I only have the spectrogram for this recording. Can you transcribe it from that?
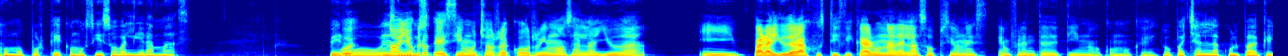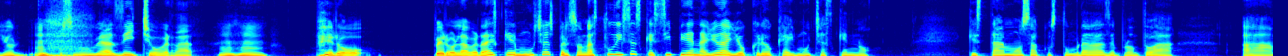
Como por qué, como si eso valiera más. Pero pues, no, yo creo que sí muchos recurrimos a la ayuda y para ayudar a justificar una de las opciones enfrente de ti, ¿no? Como que o para echarle la culpa de que yo pues, no hubieras dicho, ¿verdad? Pero pero la verdad es que muchas personas, tú dices que sí piden ayuda, yo creo que hay muchas que no, que estamos acostumbradas de pronto a, a,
